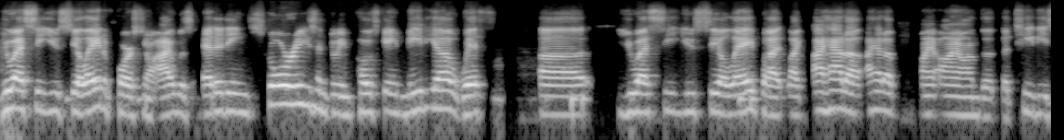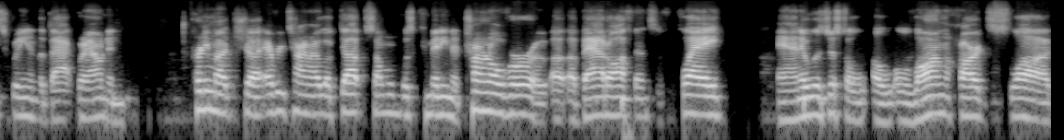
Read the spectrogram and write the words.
USC, UCLA. And of course, you know, I was editing stories and doing post game media with uh, USC, UCLA. But like, I had a, I had a, my eye on the, the TV screen in the background and pretty much uh, every time I looked up, someone was committing a turnover, a, a bad offensive play, and it was just a, a, a long, hard slog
